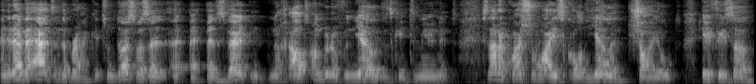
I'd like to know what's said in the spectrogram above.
And the Rebbe adds in the brackets, und das was as wird noch als angerufen Yelad, das geht me it. It's not a question why he's called Yelad child, if he's a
